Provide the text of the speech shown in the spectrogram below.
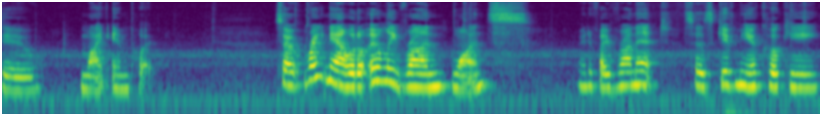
to my input. So right now it'll only run once Right, if I run it, it says give me a cookie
